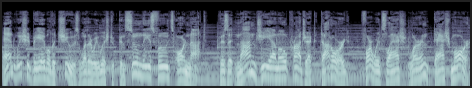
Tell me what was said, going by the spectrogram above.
and we should be able to choose whether we wish to consume these foods or not. Visit nongmoproject.org forward slash learn dash more.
